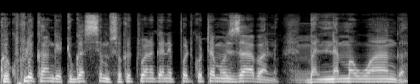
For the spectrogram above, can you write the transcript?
kwe kutuleka nga etugasse musooke tulwanagana epolitikotamo z'abano bannamawanga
